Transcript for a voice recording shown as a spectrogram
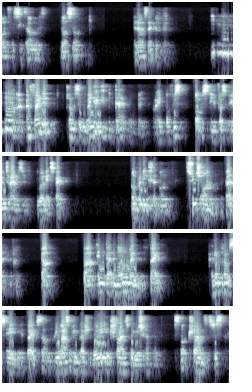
on for six hours, non-stop. And I was like, I, I find it troublesome when you're in that moment, right? Obviously, obviously, first few times you, you won't expect company turn um, on, switch on, but in that moment, like I don't know how to say it. Like some you ask me a question, were you in trance when you channel? It's not trance. It's just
